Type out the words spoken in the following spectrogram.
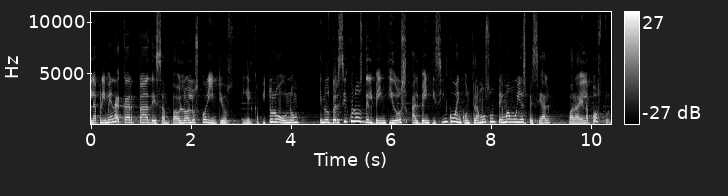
En la primera carta de San Pablo a los Corintios, en el capítulo 1, en los versículos del 22 al 25 encontramos un tema muy especial para el apóstol,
